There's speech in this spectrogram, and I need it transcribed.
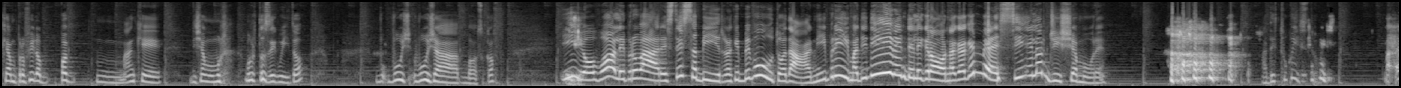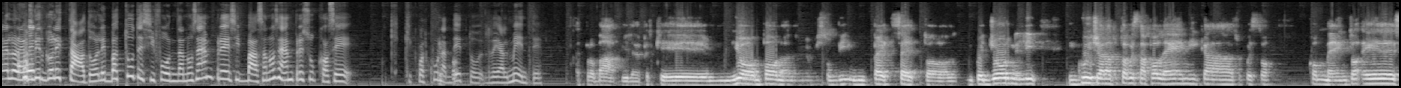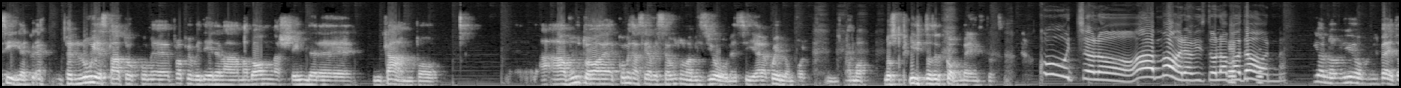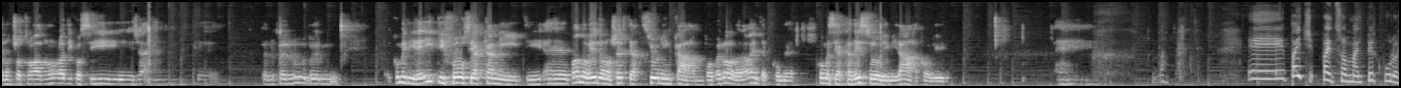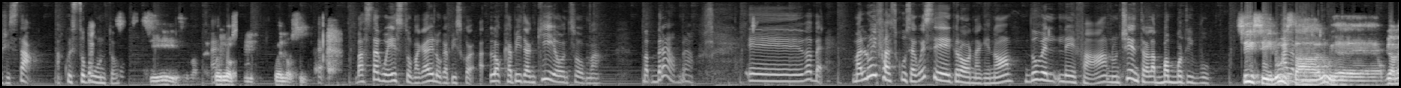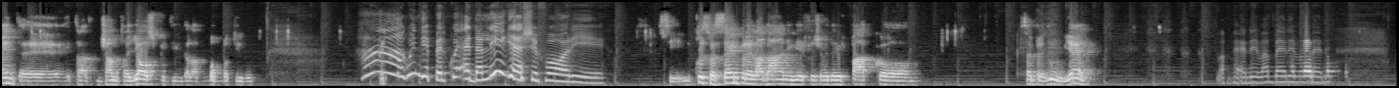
che è un profilo poi mh, anche diciamo mo- molto seguito, Vu- Vuj- Vuja Boskov. Io vuole provare stessa birra che bevuto ad anni prima di dire in telecronaca che Messi elargisce amore. Ha detto questo? Ma eh, allora è un virgolettato, le battute si fondano sempre, si basano sempre su cose che, qualcuno ha detto realmente. È probabile perché mm, io ho un po' ho visto un, vi- un pezzetto in quei giorni lì in cui c'era tutta questa polemica su questo commento e sì, per lui è stato come proprio vedere la Madonna scendere in campo. Ha, avuto, è come se avesse avuto una visione, sì, era quello un po' diciamo, lo spirito del commento. sì. Cucciolo! Amore, ha visto la Eh, Madonna! Io, non- io ripeto, non ci ho trovato nulla di così. Cioè, per, per lui, per- come dire, i tifosi accaniti, eh, quando vedono certe azioni in campo, però veramente è come, come se accadessero dei miracoli. Eh. E poi, poi insomma il per culo ci sta a questo punto. sì, sì, vabbè, Eh. quello sì, quello sì. Eh, basta questo, magari lo capisco, l'ho capito anch'io, insomma. Ma bravo, bravo. E, vabbè, Ma lui fa, scusa, queste cronache, no? Dove le fa? Non c'entra la Bobbo TV. Sì, sì, lui, sta, lui è ovviamente è tra, diciamo, tra gli ospiti della Bobbo TV. Ah, quindi è, per que- è da lì che esce fuori. Sì, questo è sempre la Dani che fece vedere il pacco, sempre lui, eh. Va bene, va bene, va bene.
